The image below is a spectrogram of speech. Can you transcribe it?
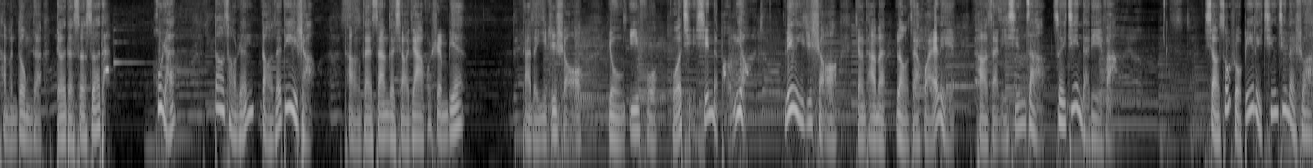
他们冻得嘚嘚瑟瑟的。忽然，稻草人倒在地上，躺在三个小家伙身边。他的一只手用衣服裹起新的朋友，另一只手将他们搂在怀里，靠在离心脏最近的地方。小松鼠比利轻轻地说：“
